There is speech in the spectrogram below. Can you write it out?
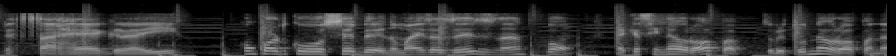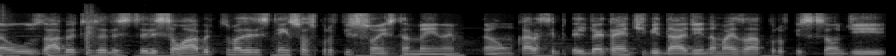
dessa regra aí. Concordo com você, Breno, mas às vezes, né? Bom, é que assim na Europa, sobretudo na Europa, né? Os hábitos eles, eles são hábitos, mas eles têm suas profissões também, né? Então, o cara sempre ele vai estar em atividade ainda mais na profissão de,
